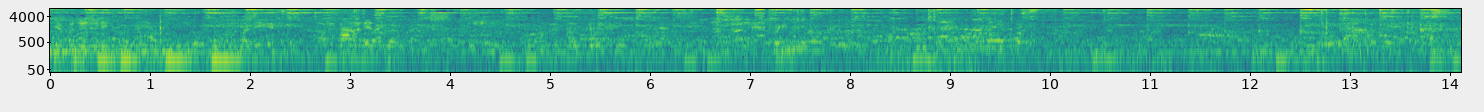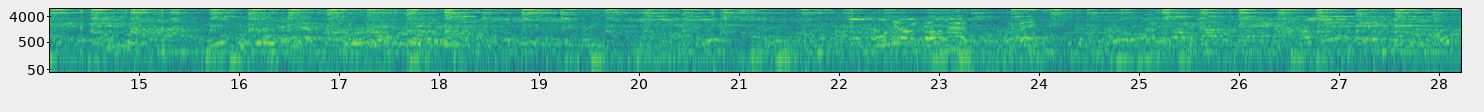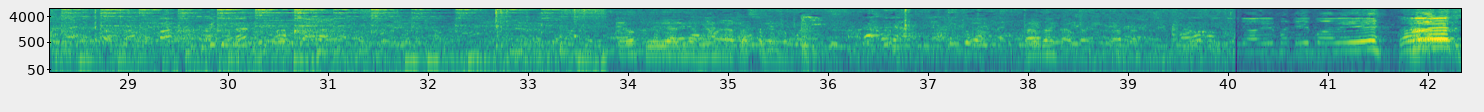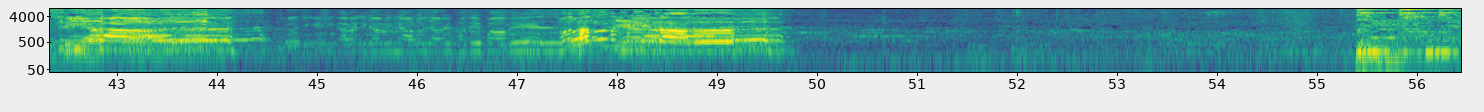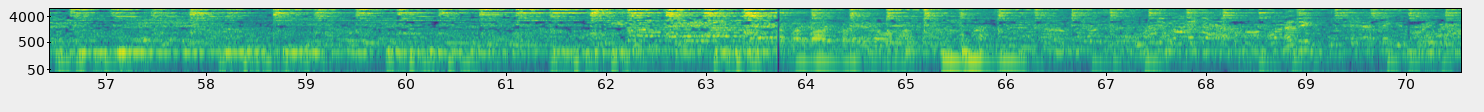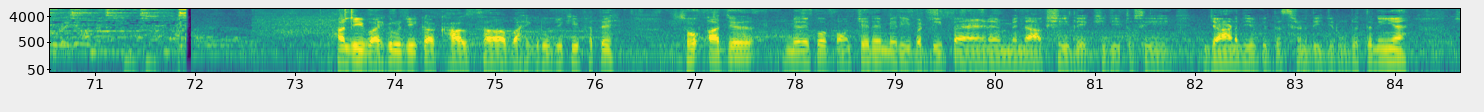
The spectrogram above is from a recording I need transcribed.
Thank you. ਜਾਵੇ ਫਤਿਹ ਪਾਵੇ। ਸਤਿ ਸ੍ਰੀ ਅਕਾਲ। ਰਾਜੀ ਕੀ ਸ਼ਿਕਾਰਾ ਕਿ ਜਾਵੇ ਨਿਹਾਲ ਹੋ ਜਾਵੇ ਫਤਿਹ ਪਾਵੇ। ਸਤਿ ਸ੍ਰੀ ਅਕਾਲ। ਹਾਂਜੀ, ਵਾਹਿਗੁਰੂ ਜੀ ਕਾ ਖਾਲਸਾ, ਵਾਹਿਗੁਰੂ ਜੀ ਕੀ ਫਤਿਹ। ਸੋ ਅੱਜ ਮੇਰੇ ਕੋਲ ਪਹੁੰਚੇ ਨੇ ਮੇਰੀ ਵੱਡੀ ਭੈਣ ਮੀਨਾਕਸ਼ੀ ਲੇਖੀ ਜੀ। ਤੁਸੀਂ ਜਾਣਦੇ ਹੋ ਕਿ ਦੱਸਣ ਦੀ ਜ਼ਰੂਰਤ ਨਹੀਂ ਹੈ।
